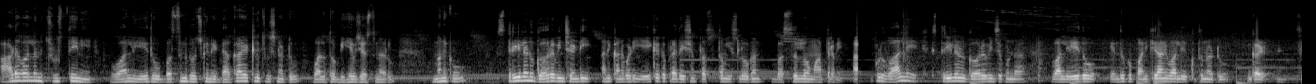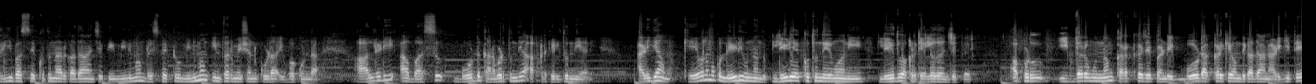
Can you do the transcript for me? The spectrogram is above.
ఆడవాళ్ళను చూస్తేనే వాళ్ళు ఏదో బస్సును దోచుకుని డకాయిట్లు చూసినట్టు వాళ్ళతో బిహేవ్ చేస్తున్నారు. మనకు స్త్రీలను గౌరవించండి అని కనబడే ఏకైక ప్రదేశం ప్రస్తుతం ఈ స్లోగన్ బస్సుల్లో మాత్రమే. ఇప్పుడు వాళ్ళే స్త్రీలను గౌరవించకుండా వాళ్ళు ఏదో ఎందుకు పనికిరాని వాళ్ళు ఎక్కుతున్నట్టు ఇంకా ఫ్రీ బస్సు ఎక్కుతున్నారు కదా అని చెప్పి మినిమం రెస్పెక్ట్ మినిమం ఇన్ఫర్మేషన్ కూడా ఇవ్వకుండా ఆల్రెడీ ఆ బస్సు బోర్డు కనబడుతుంది అక్కడికి వెళ్తుంది అని. అడిగాము కేవలం ఒక లేడీ ఉన్నందుకు లేడీ ఎక్కుతుందేమో అని లేదు అక్కడికి వెళ్ళదు అని చెప్పారు. అప్పుడు ఇద్దరం ఉన్నాం కరెక్ట్గా చెప్పండి బోర్డు అక్కడికే ఉంది కదా అని అడిగితే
